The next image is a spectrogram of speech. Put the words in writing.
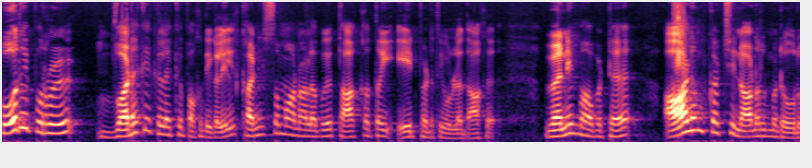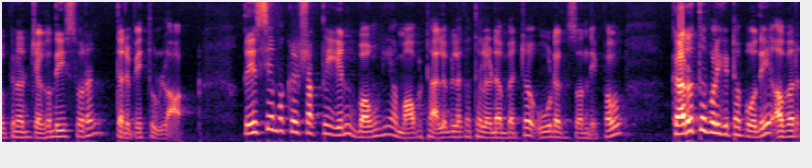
போதைப்பொருள் வடக்கு கிழக்கு பகுதிகளில் கணிசமான அளவு தாக்கத்தை ஏற்படுத்தியுள்ளதாக வெனி மாவட்ட ஆளும் கட்சி நாடாளுமன்ற உறுப்பினர் ஜெகதீஸ்வரன் தெரிவித்துள்ளார். தேசிய மக்கள் சக்தியின் வவுனியா மாவட்ட அலுவலகத்தில் இடம்பெற்ற ஊடக சந்திப்பில் கருத்து வெளியிட்ட போதே அவர்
